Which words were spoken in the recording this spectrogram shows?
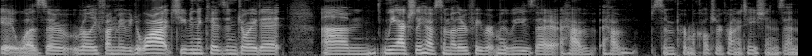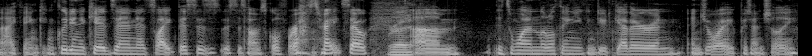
it was a really fun movie to watch. Even the kids enjoyed it. Um, we actually have some other favorite movies that have have some permaculture connotations, and I think including the kids. And it's like this is this is homeschool for us, right? So, Right. um, it's one little thing you can do together and enjoy potentially.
